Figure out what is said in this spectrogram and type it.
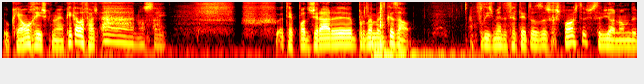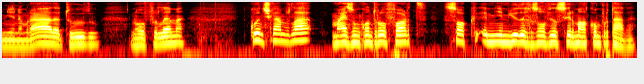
O que é um risco, não é? O que é que ela faz? Ah, não sei. Até pode gerar eh, problemas de casal. Felizmente acertei todas as respostas, sabia o nome da minha namorada, tudo, não houve problema. Quando chegámos lá, mais um controle forte, só que a minha miúda resolveu ser mal comportada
